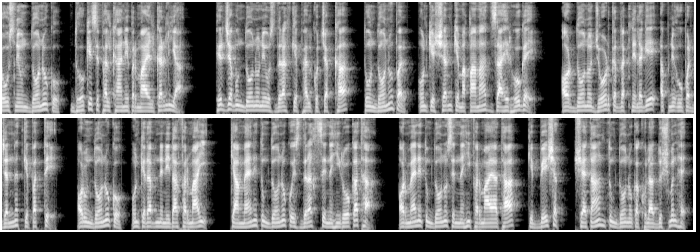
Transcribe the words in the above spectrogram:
तो उसने उन दोनों को धोखे से फल खाने पर मायल कर लिया। फिर जब उन दोनों ने उस दरख्त के फल को चखा तो उन दोनों पर उनके शर्म के मकामात ज़ाहिर हो गए और दोनों जोड़कर रखने लगे अपने ऊपर जन्नत के पत्ते और उन दोनों को उनके रब ने निदा फरमाई, क्या मैंने तुम दोनों को इस दरख्त से नहीं रोका था? और मैंने तुम दोनों से नहीं फरमाया था कि बेशक शैतान तुम दोनों का खुला दुश्मन है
